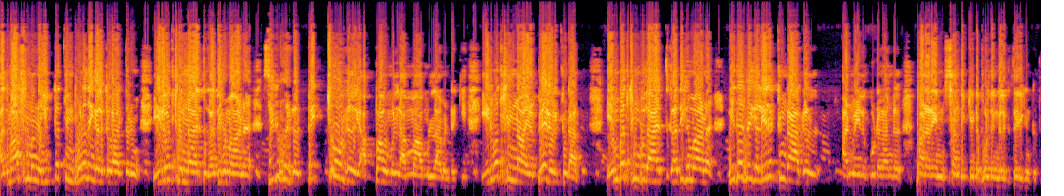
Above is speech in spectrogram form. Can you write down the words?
அது மாத்திரம் அந்த யுத்தத்தின் பொழுது எங்களுக்கு எல்லாம் இருபத்தி ஒன்னாயிரத்துக்கு அதிகமான சிறுவர்கள் பெற்றோர்கள் அப்பாவும் இல்ல அம்மாவும் இல்லாம இன்றைக்கு இருபத்தி ஒன்னாயிரம் பேர் இருக்கின்றார்கள். எண்பத்தி ஒன்பதாயிரத்துக்கு அதிகமான விதவைகள் இருக்கின்றார்கள். அண்மையிலும் கூட நாங்கள் பலரையும் சந்திக்கின்ற பொழுது எங்களுக்கு தெரிகின்றது.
